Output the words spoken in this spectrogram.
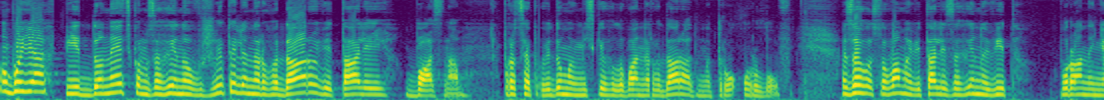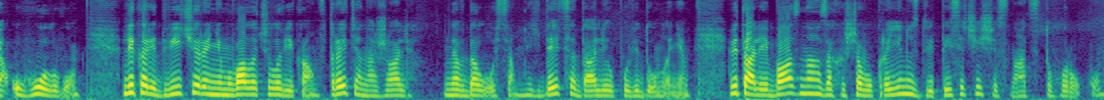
У боях під Донецьком загинув житель Енергодару Віталій Базна. Про це повідомив міський голова Енергодара Дмитро Орлов. За його словами, Віталій загинув від поранення у голову. Лікарі двічі реанімували чоловіка. Втретє, на жаль, не вдалося. Йдеться далі у повідомленні. Віталій Базна захищав Україну з 2016 року.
